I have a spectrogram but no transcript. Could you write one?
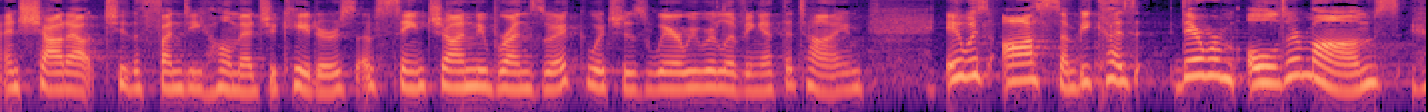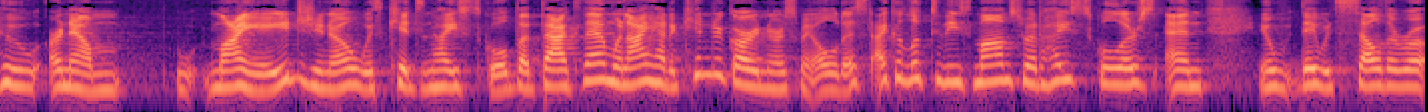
And shout out to the fundy home educators of st john new brunswick which is where we were living at the time it was awesome because there were older moms who are now my age, you know, with kids in high school. But back then, when I had a kindergartner as my oldest, I could look to these moms who had high schoolers, and you know, they would sell their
